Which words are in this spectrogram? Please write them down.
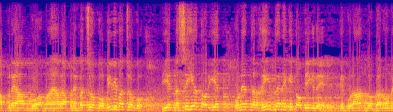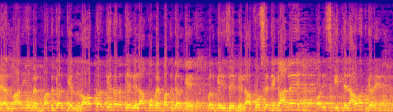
अपने आप को अपने बच्चों को बीवी बच्चों को ये नसीहत और ये उन्हें तरगीब देने की तोफीक दे कि कुरान को घरों में अलमारियों में बंद करके लॉक करके न रखें गिलाफों में बंद करके बल्कि इसे गिलाफों से निकालें और इसकी तिलावत करें।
